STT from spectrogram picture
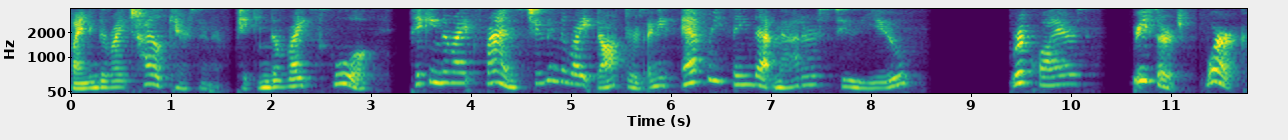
finding the right childcare center, picking the right school, picking the right friends, choosing the right doctors. I mean, everything that matters to you requires research, work,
